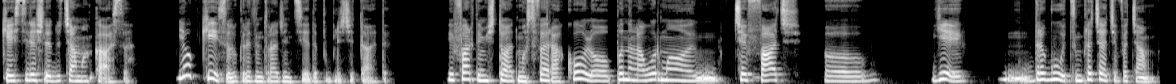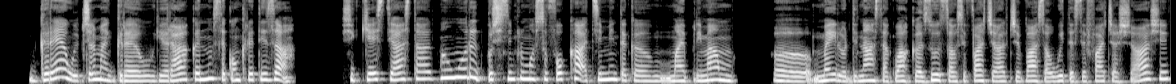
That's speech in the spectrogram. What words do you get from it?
chestiile și le duceam acasă. E ok să lucrezi într-o agenție de publicitate. E foarte mișto atmosfera acolo, până la urmă ce faci uh, e drăguț, îmi plăcea ce făceam. Greul, cel mai greu, era că nu se concretiza. Și chestia asta m-a omorât, pur și simplu mă sufoca. Țin minte că mai primeam uh, mail-uri din asta cu a căzut sau se face altceva sau uite se face așa și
